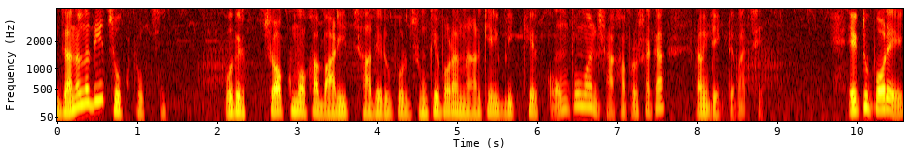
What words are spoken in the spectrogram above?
জানালা দিয়ে চোখ পড়ছে। ওদের চকমকা বাড়ির ছাদের উপর ঝুঁকে পড়া নারকেল বৃক্ষের কম্পমান শাখা প্রশাখা আমি দেখতে পাচ্ছি। একটু পরে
